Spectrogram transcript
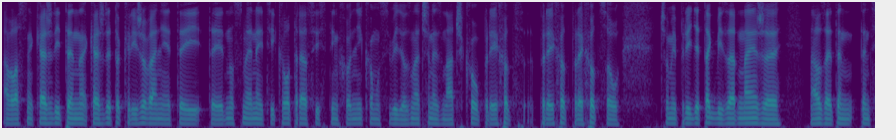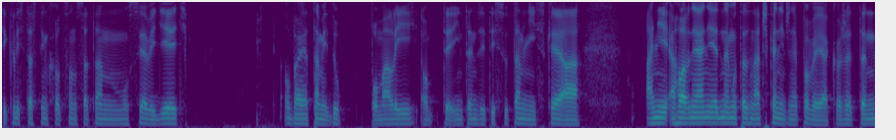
a vlastne každý ten, každé to križovanie tej, tej jednosmernej cyklotrasy s tým chodníkom musí byť označené značkou priechod, priechod prechodcov, čo mi príde tak bizarné, že naozaj ten, ten cyklista s tým chodcom sa tam musia vidieť. Obaja tam idú pomaly, tie intenzity sú tam nízke a ani, a hlavne ani jednému tá značka nič nepovie, akože ten,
